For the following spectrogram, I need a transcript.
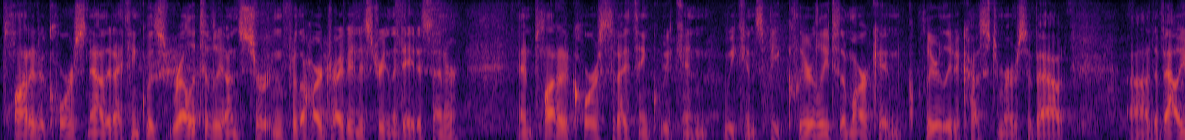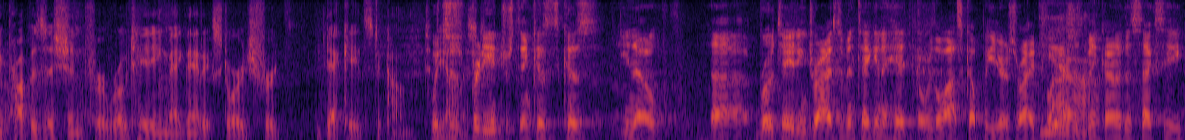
plotted a course now that I think was relatively uncertain for the hard drive industry and the data center and plotted a course that I think we can, we can speak clearly to the market and clearly to customers about uh, the value proposition for rotating magnetic storage for decades to come, to Which is pretty interesting, because you know, uh, rotating drives have been taking a hit over the last couple of years, right? Flash yeah. has been kind of the sexy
